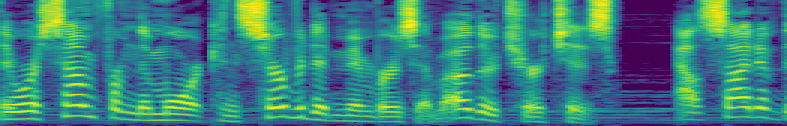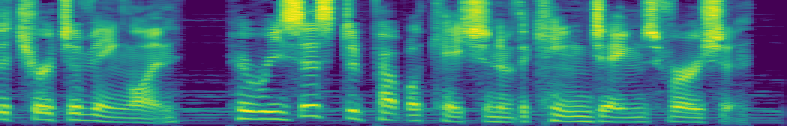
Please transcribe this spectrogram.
There were some from the more conservative members of other churches outside of the Church of England who resisted publication of the King James Version.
